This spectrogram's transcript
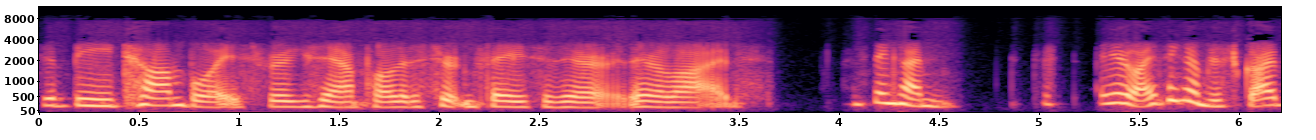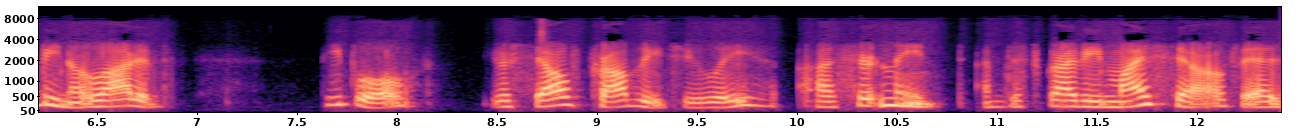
to be tomboys, for example, at a certain phase of their their lives. I think I'm, just, you know, I think I'm describing a lot of people. Yourself, probably, Julie. Uh, certainly, I'm describing myself as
